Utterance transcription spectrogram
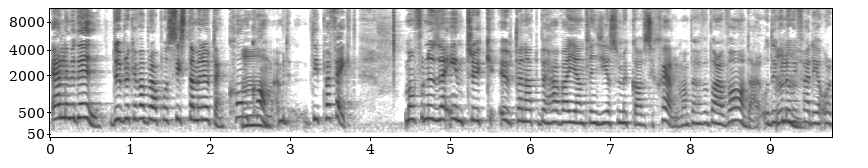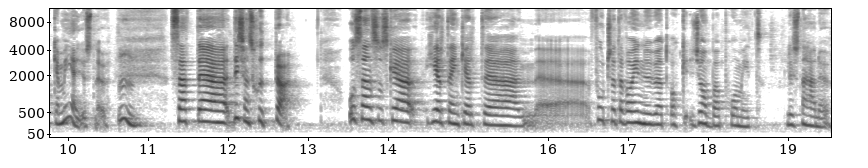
Eller med dig. Du brukar vara bra på sista minuten. Kom, kom. Ja, men det, är perfekt. Man får nya intryck utan att behöva egentligen ge så mycket av sig själv. Man behöver bara vara där. Och det är väl ungefär det jag orkar med just nu. Så att eh, det känns skitbra. Och sen så ska jag helt enkelt eh, eh, fortsätta vara i nuet och jobba på mitt, lyssna här nu,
